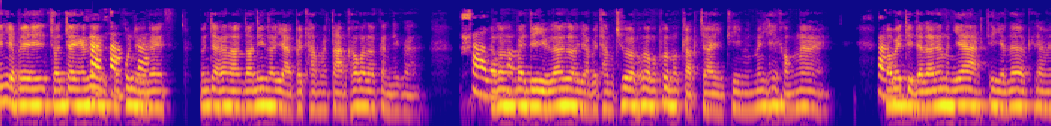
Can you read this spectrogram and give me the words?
งั้นอย่าไปสนใจกับเรื่องของคนอื่นเลย สนใจกับเราตอนนี้เราอย่าไปทำกันตามเขาก็แล้วกันดีกว่าเราก็เราไปดีอยู่แล้วเราอย่าไปทำชั่วเพื่อเพื่อมากลับใจอีกทีมันไม่ใช่ของง่ายพอไปติดอะไรแล้วมันยากที่จะเลิกใช่ไหม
